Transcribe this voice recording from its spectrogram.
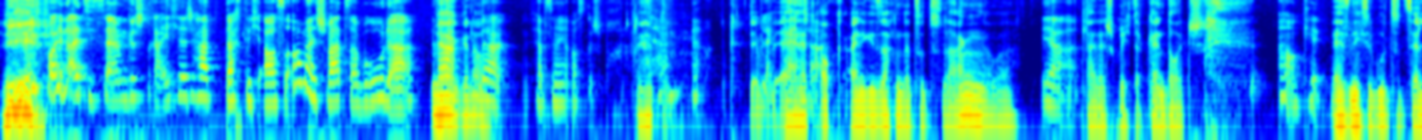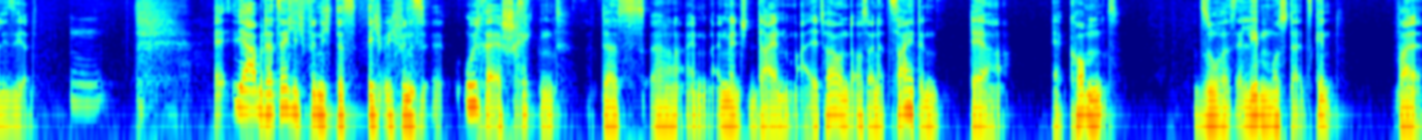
Ja. Ich vorhin, als ich Sam gestreichelt habe, dachte ich auch so, oh, mein schwarzer Bruder. Ja, genau. Ja, ich habe es nicht ausgesprochen. Er hat- Sam, ja. Der, er hat auch einige Sachen dazu zu sagen, aber ja. leider spricht er kein Deutsch. Ah, okay. Er ist nicht so gut sozialisiert. Mhm. Äh, ja, aber tatsächlich finde ich das, ich, ich finde es äh, ultra erschreckend, dass äh, ein, ein Mensch in deinem Alter und aus einer Zeit, in der er kommt, sowas erleben musste als Kind. Weil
